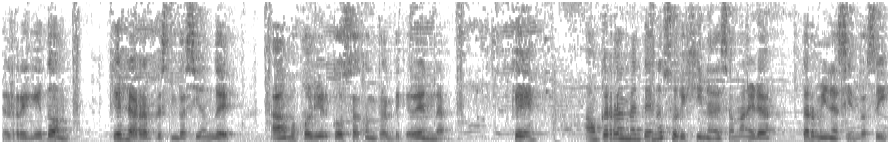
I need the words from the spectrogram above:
el reggaetón, que es la representación de hagamos cualquier cosa con tal de que venda, que, aunque realmente no se origina de esa manera, termina siendo así.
